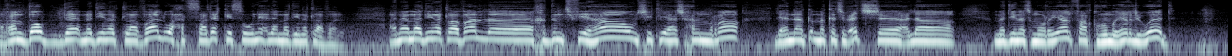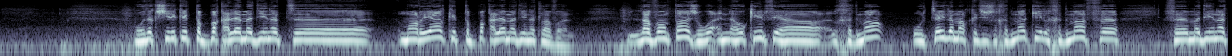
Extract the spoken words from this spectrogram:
غنبداو بمدينه لافال واحد الصديق كيسولني على مدينة لافال. أنا مدينة لافال آه، خدمت فيها ومشيت ليها شحال من مرة لأن ما كتبعدش على مدينة مونريال فرقهم غير الواد. وداك الشيء اللي كيطبق على مدينة آه، مونريال كيطبق على مدينة لافال. l'avantage هو أنه كاين فيها الخدمة وحتى إلا ما لقيتيش الخدمة كاين الخدمة في في مدينة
